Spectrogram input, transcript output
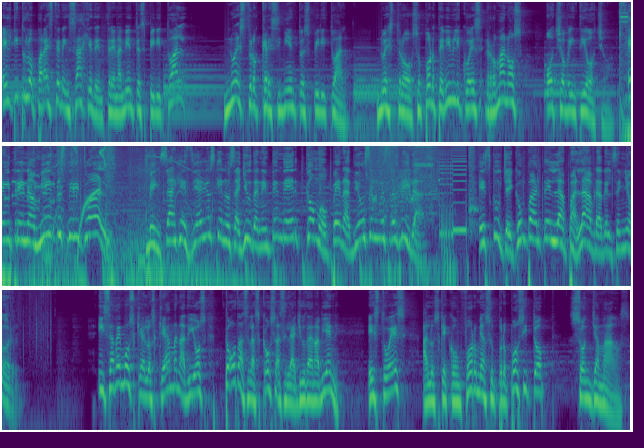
El título para este mensaje de entrenamiento espiritual, nuestro crecimiento espiritual. Nuestro soporte bíblico es Romanos 8:28. Entrenamiento espiritual. Mensajes diarios que nos ayudan a entender cómo opera Dios en nuestras vidas. Escucha y comparte la palabra del Señor. Y sabemos que a los que aman a Dios todas las cosas le ayudan a bien. Esto es, a los que conforme a su propósito son llamados.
